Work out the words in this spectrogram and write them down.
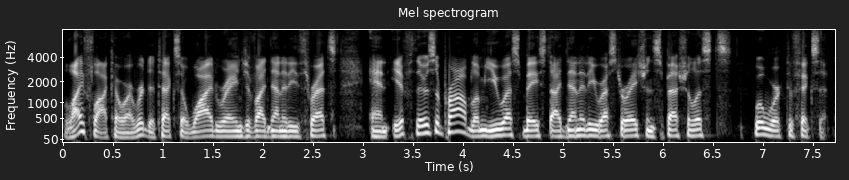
Lifelock, however, detects a wide range of identity threats, and if there's a problem, U.S. based identity restoration specialists will work to fix it.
